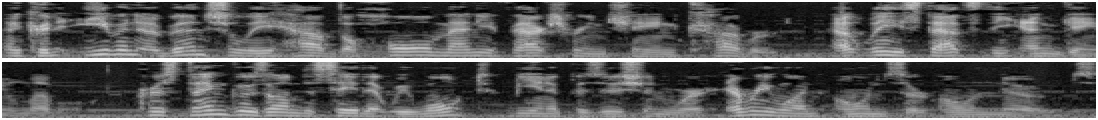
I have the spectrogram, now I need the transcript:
and could even eventually have the whole manufacturing chain covered. At least that's the endgame level. Chris then goes on to say that we won't be in a position where everyone owns their own nodes,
